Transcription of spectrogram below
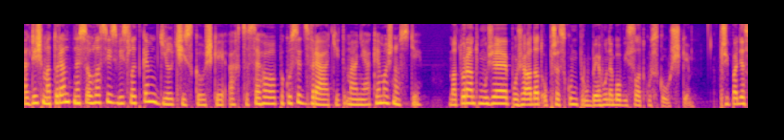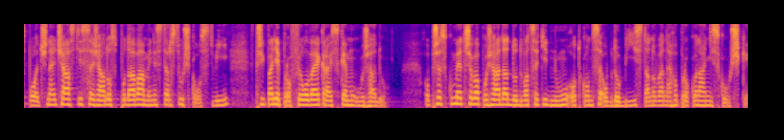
A když maturant nesouhlasí s výsledkem dílčí zkoušky a chce se ho pokusit zvrátit, má nějaké možnosti? Maturant může požádat o přeskum průběhu nebo výsledku zkoušky. V případě společné části se žádost podává ministerstvu školství, v případě profilové krajskému úřadu. O přeskum je třeba požádat do 20 dnů od konce období stanoveného pro konání zkoušky.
